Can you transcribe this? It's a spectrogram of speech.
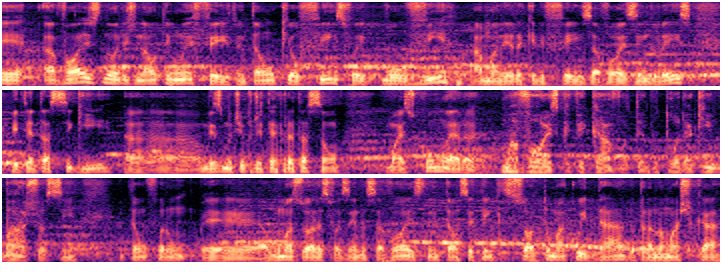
É, a voz no original tem um efeito, então o que eu fiz foi ouvir a maneira que ele fez a voz em inglês e tentar seguir a, o mesmo tipo de interpretação. Mas como era uma voz que ficava o tempo todo aqui embaixo assim, então foram é, algumas horas fazendo essa voz, então você tem que só tomar cuidado para não machucar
